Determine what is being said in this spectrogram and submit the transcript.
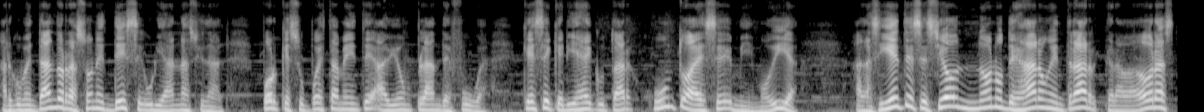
argumentando razones de seguridad nacional, porque supuestamente había un plan de fuga que se quería ejecutar junto a ese mismo día. A la siguiente sesión no nos dejaron entrar grabadoras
